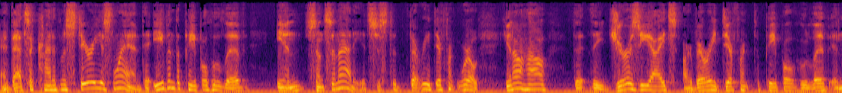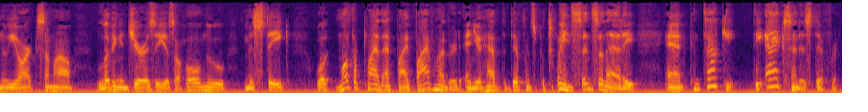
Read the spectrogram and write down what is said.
And that's a kind of mysterious land to even the people who live in Cincinnati. It's just a very different world. You know how the, the Jerseyites are very different to people who live in New York? Somehow living in Jersey is a whole new mystique. Well, multiply that by 500 and you have the difference between Cincinnati and Kentucky. The accent is different.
